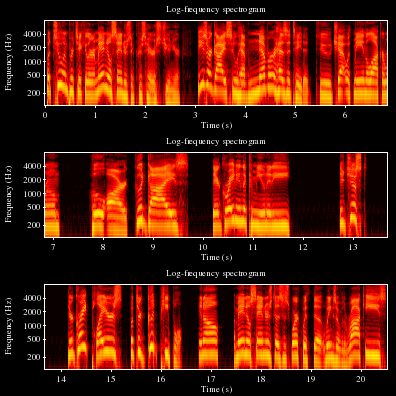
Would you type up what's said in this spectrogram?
but two in particular, Emmanuel Sanders and Chris Harris Jr. These are guys who have never hesitated to chat with me in the locker room, who are good guys. They're great in the community. They're just, they're great players, but they're good people. You know, Emmanuel Sanders does his work with the Wings Over the Rockies.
